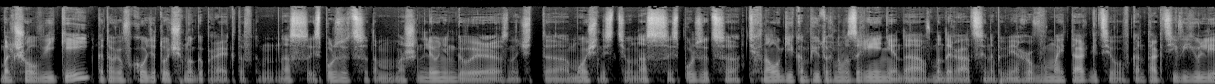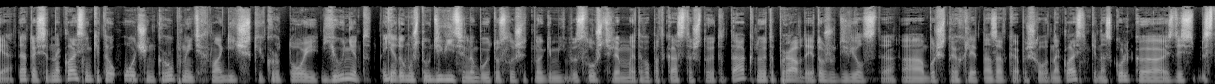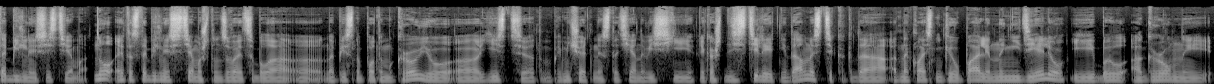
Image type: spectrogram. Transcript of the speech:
большого VK, который входит очень много проектов. Там у нас используются там машин-ленинговые, значит, э, мощности, у нас используются технологии компьютерного зрения, да, в модерации, например, в MyTarget, в ВКонтакте, в Юле. Да, то есть Одноклассники — это очень крупный, технологически крутой юнит. Я думаю, что удивительно будет услышать многим слушателям этого подкаста, что это так, но это правда. Я тоже удивился а, больше трех лет назад, когда пришел в Одноклассники, насколько здесь стабильная система. Но эта стабильная система, что называется, была э, написана потом и кровью. Э, есть э, там примечательная статья на VC, мне кажется, десятилетней давности, когда Одноклассники упали на неделю, и был огромный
